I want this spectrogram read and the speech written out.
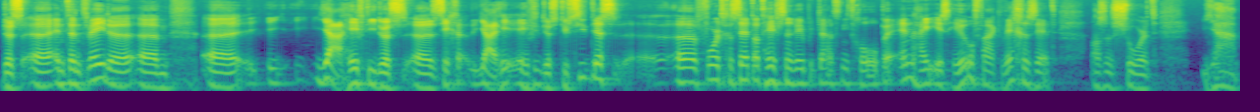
dus, eh, en ten tweede, ehm, eh, ja, heeft hij dus eh, zich, ja, he- heeft hij dus Thucydides eh, eh, voortgezet. Dat heeft zijn reputatie niet geholpen. En hij is heel vaak weggezet als een soort, ja,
